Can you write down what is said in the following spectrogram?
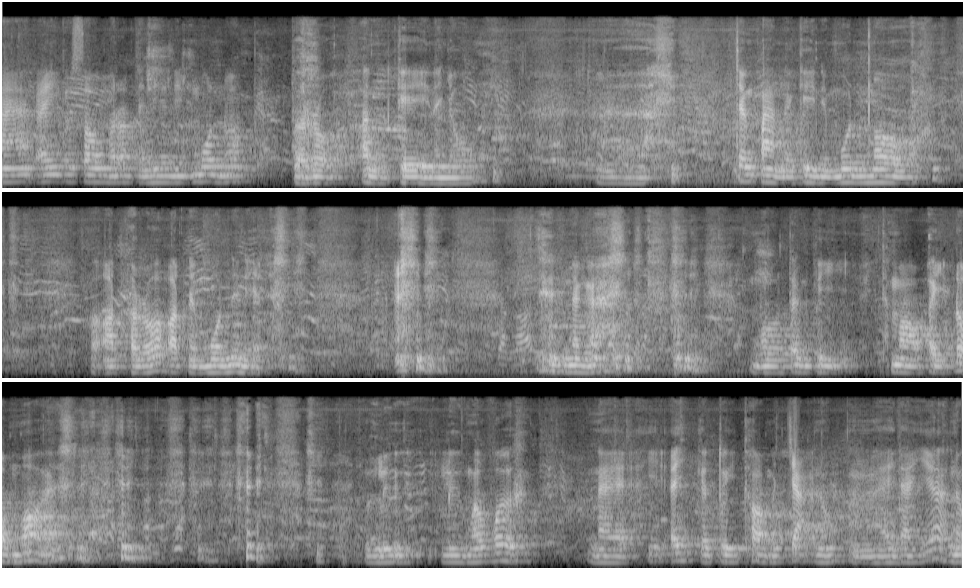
ណាអីក៏សូមរតនានិមន្តនោះពិរោះអិនគេណាញោមអឺចឹងបានតែគេនិមន្តមកក៏អត់ពិរោះអត់និមន្តទេនេះហ្នឹងហើយមកតាំងពី ថ្មអីដុំមកហ៎លឺលឺមកវើណែអីក៏ទុយធម្មចក្រនោះហើយតែយ៉ានៅ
